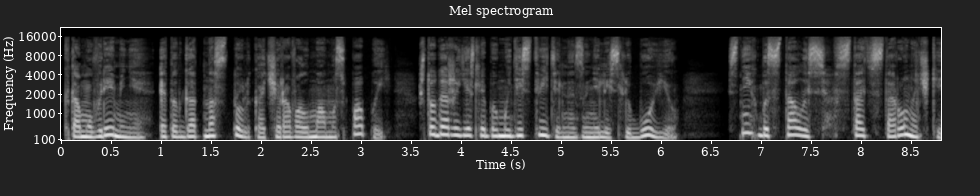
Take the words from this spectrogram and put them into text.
к тому времени этот гад настолько очаровал маму с папой, что даже если бы мы действительно занялись любовью, с них бы сталось встать в стороночке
